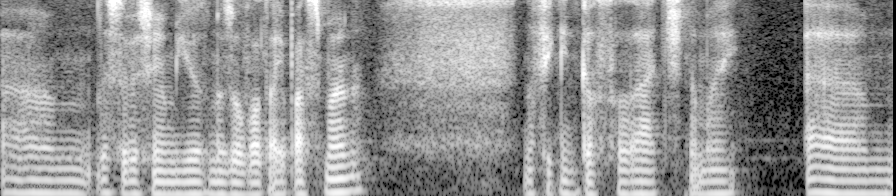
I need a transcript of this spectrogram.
Um, desta vez sem o miúdo, mas vou voltar aí para a semana. Não fiquem com saudades também. Um,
